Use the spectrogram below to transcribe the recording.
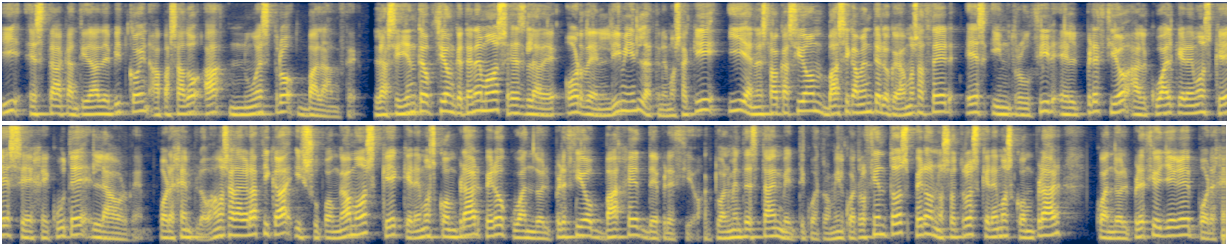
y esta cantidad de Bitcoin ha pasado a nuestro balance. La siguiente opción que tenemos es la de orden limit, la tenemos aquí y en esta ocasión básicamente lo que vamos a hacer es introducir el precio al cual queremos que se ejecute la orden. Por ejemplo, vamos a la gráfica y supongamos que queremos comprar pero cuando el precio baje de precio. Actualmente está en 24.400 pero nosotros queremos comprar cuando el precio llegue por ejemplo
